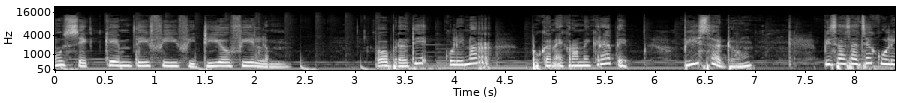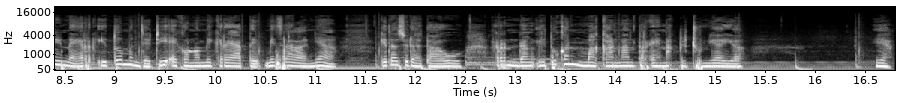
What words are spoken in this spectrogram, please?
musik, game, TV, video, film. Oh, berarti kuliner bukan ekonomi kreatif? Bisa dong. Bisa saja kuliner itu menjadi ekonomi kreatif. Misalnya, kita sudah tahu rendang itu kan makanan terenak di dunia ya. Ya,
